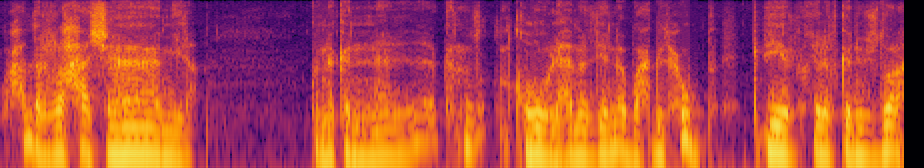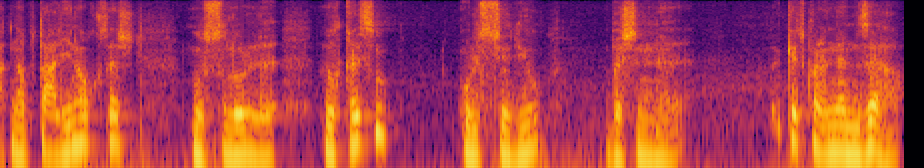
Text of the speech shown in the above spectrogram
واحد الراحة شاملة. كنا كن كنقوموا العمل ديالنا بواحد الحب كبير بخلاف كانوا يوجدوا راحتنا بطا علينا وقتاش نوصلوا للقسم والاستوديو باش ن... كتكون عندنا نزاهة.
